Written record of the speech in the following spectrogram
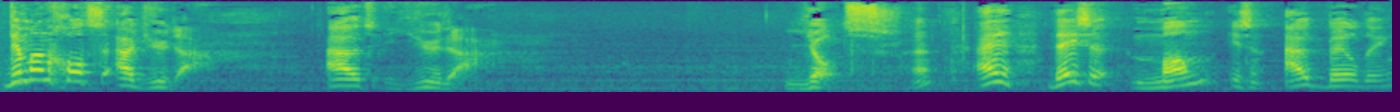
De man gods uit Juda. Uit Juda. Joods. Deze man is een uitbeelding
